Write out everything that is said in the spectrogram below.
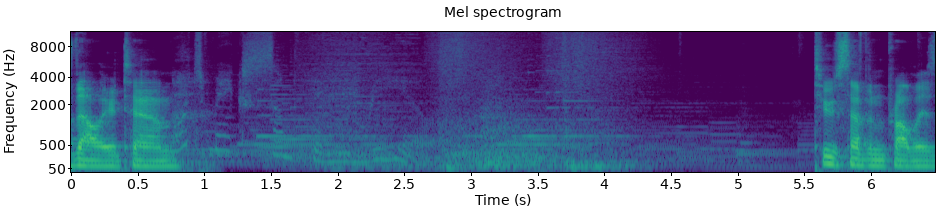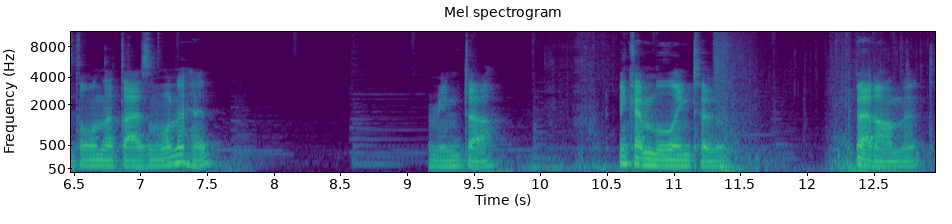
Of Value Town. What makes something real? 2-7 probably is the one that dies in one hit. I mean, duh. I think I'm willing to bet on it.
